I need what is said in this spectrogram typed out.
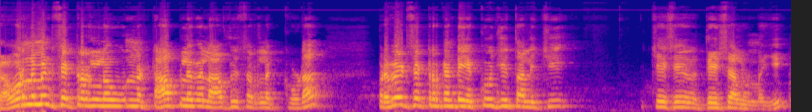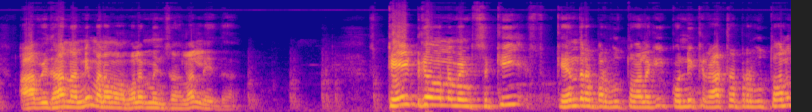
గవర్నమెంట్ సెక్టర్లో ఉన్న టాప్ లెవెల్ ఆఫీసర్లకు కూడా ప్రైవేట్ సెక్టర్ కంటే ఎక్కువ జీతాలు ఇచ్చి చేసే దేశాలు ఉన్నాయి. ఆ విధానాన్ని మనం అవలంబించాలా లేదా? స్టేట్ గవర్నమెంట్స్కి కేంద్ర ప్రభుత్వాలకి కొన్ని రాష్ట్ర ప్రభుత్వాలు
